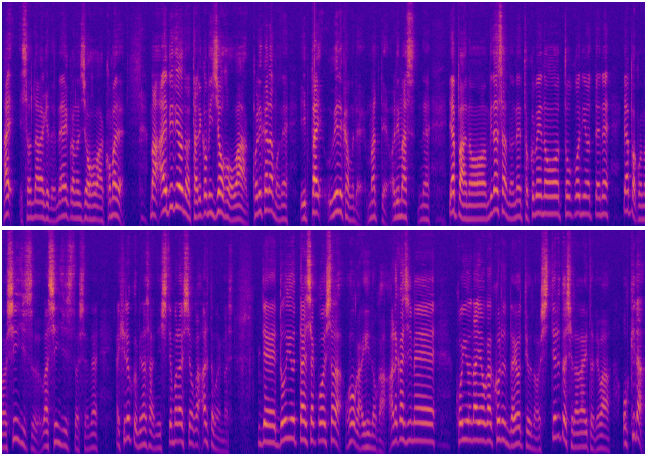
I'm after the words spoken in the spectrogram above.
はいそんなわけでねこの情報はここまでまあ iVideo のタレコミ情報はこれからもねいっぱいウェルカムで待っておりますねやっぱあの皆さんのね匿名の投稿によってねやっぱこの真実は真実としてね広く皆さんにしてもらう必要があると思います。で、どういう対策をした方がいいのか、あらかじめこういう内容が来るんだよっていうのを知ってると知らないとでは、大きな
